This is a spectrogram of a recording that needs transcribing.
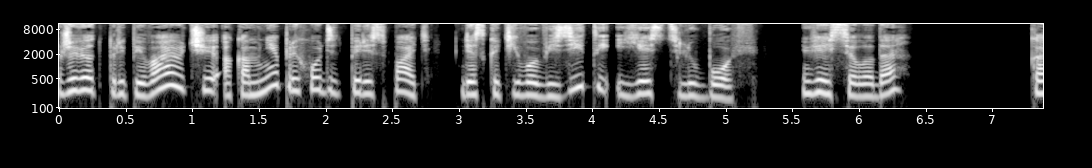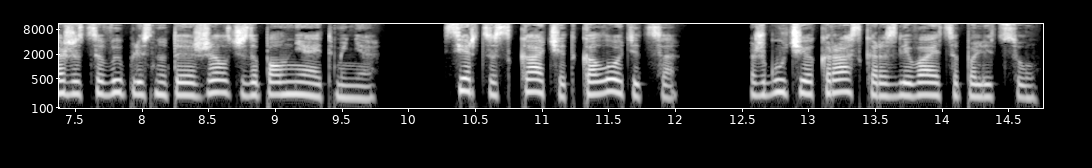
Живет припеваючи, а ко мне приходит переспать, дескать, его визиты и есть любовь. Весело, да? Кажется, выплеснутая желчь заполняет меня. Сердце скачет, колотится. Жгучая краска разливается по лицу.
